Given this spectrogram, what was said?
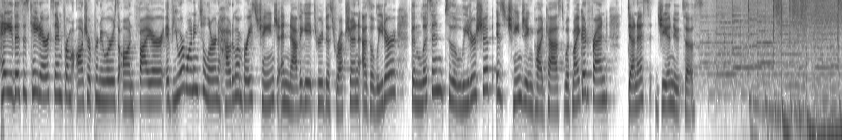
Hey, this is Kate Erickson from Entrepreneurs on Fire. If you are wanting to learn how to embrace change and navigate through disruption as a leader, then listen to the Leadership is Changing podcast with my good friend, Dennis Giannoutsos.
